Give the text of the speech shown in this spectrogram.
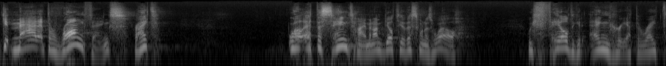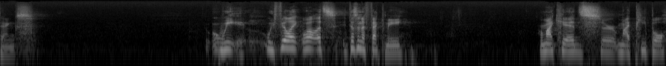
get mad at the wrong things, right? Well, at the same time, and I'm guilty of this one as well, we fail to get angry at the right things. We, we feel like, well, it doesn't affect me or my kids or my people.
